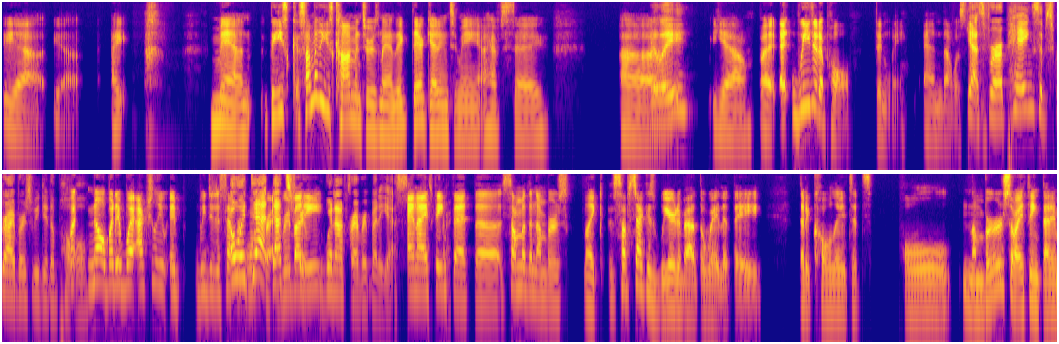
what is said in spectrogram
Yeah, yeah. I man, these some of these commenters, man, they they're getting to me. I have to say. Uh, really? Yeah, but uh, we did a poll, didn't we? And that was Yes. fun. For our paying subscribers, we did a poll. But no, but it actually it, we did a separate oh, it one did. for That's everybody. Went out for everybody. Yes. and I That's think correct. that the some of the numbers, like Substack, is weird about the way that they that it collates its poll numbers. So I think that it,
